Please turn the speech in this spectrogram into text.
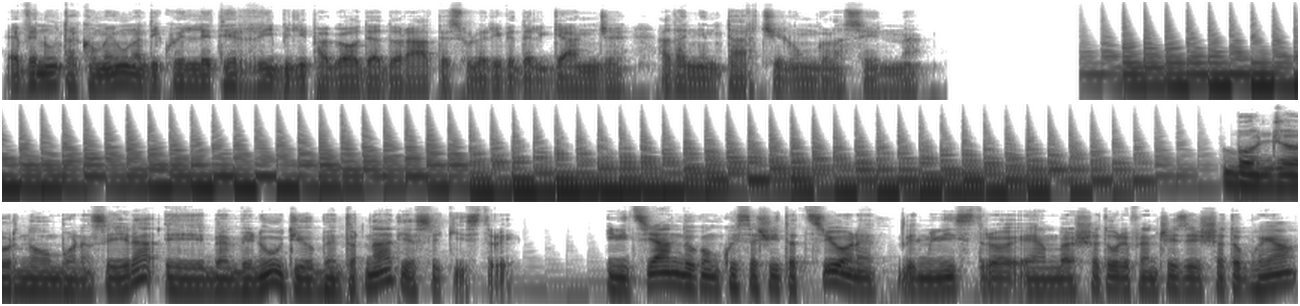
è venuta come una di quelle terribili pagode adorate sulle rive del Gange ad annientarci lungo la Senna? Buongiorno, buonasera e benvenuti o bentornati a Sick History. Iniziando con questa citazione del ministro e ambasciatore francese Chateaubriand,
